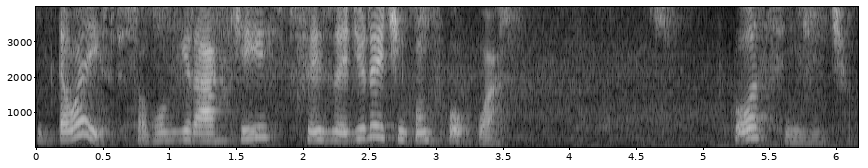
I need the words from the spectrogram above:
Então é isso, pessoal. Vou virar aqui pra vocês verem direitinho como ficou o quarto. Ficou assim, gente, ó.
